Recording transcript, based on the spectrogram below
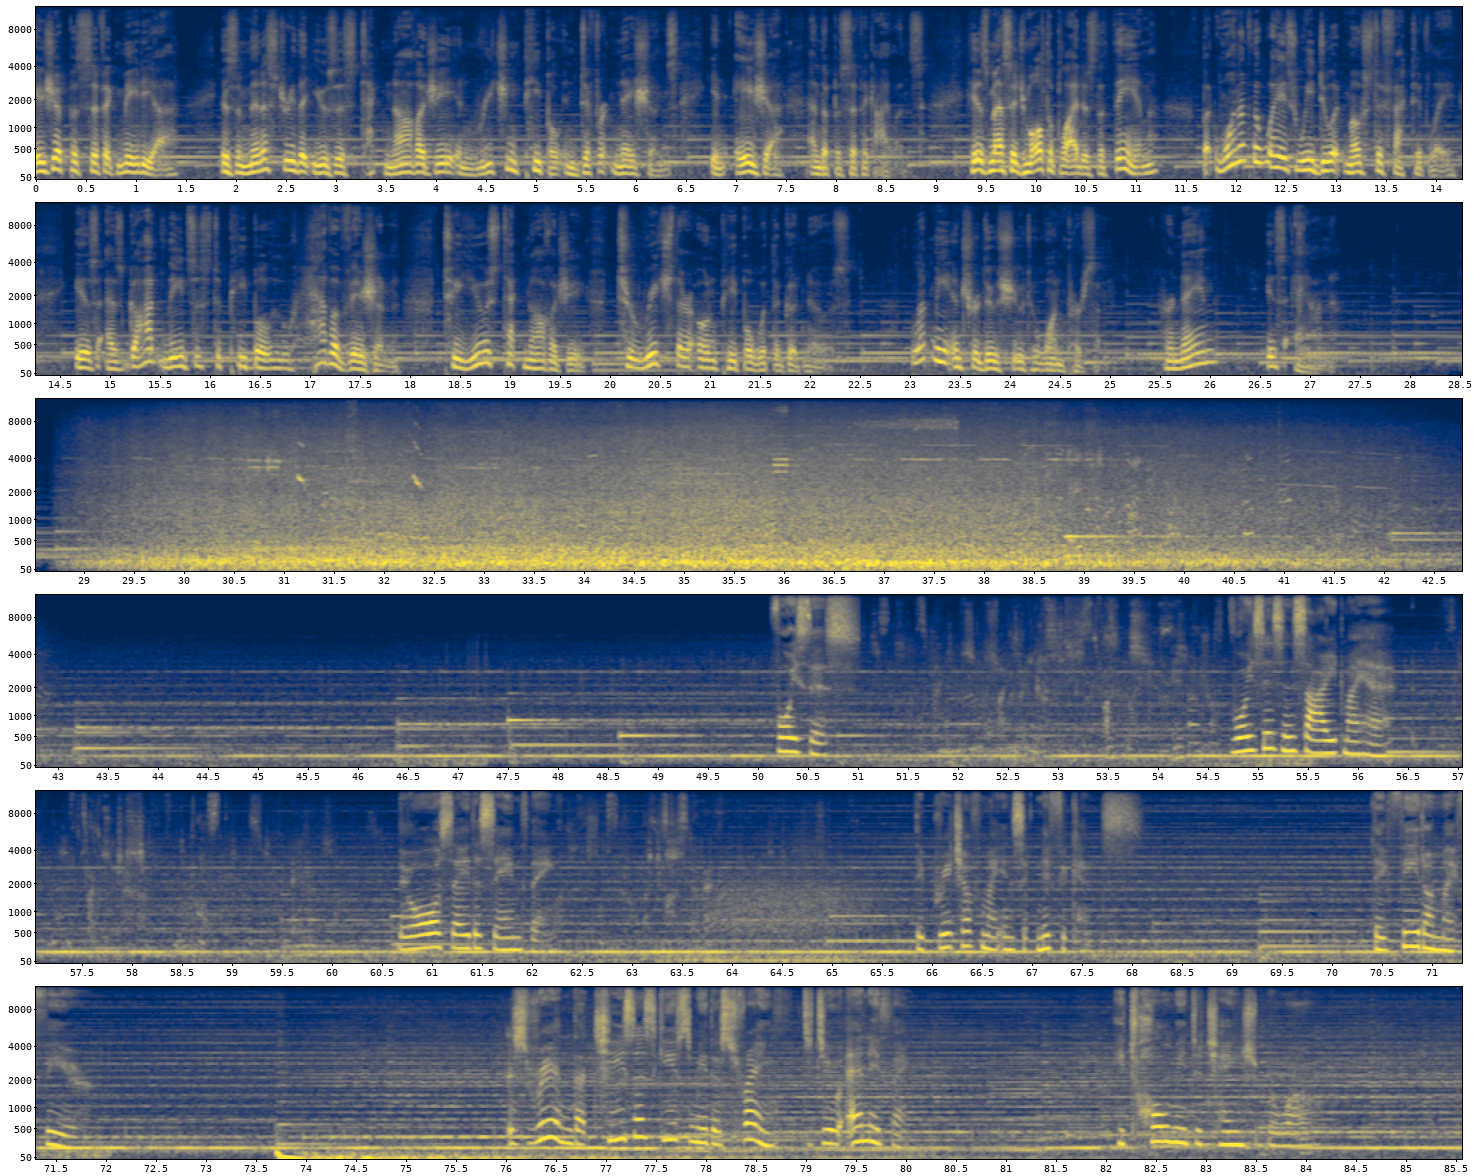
Asia Pacific Media is a ministry that uses technology in reaching people in different nations in Asia and the Pacific Islands. His message multiplied is the theme, but one of the ways we do it most effectively is as God leads us to people who have a vision to use technology to reach their own people with the good news. Let me introduce you to one person. Her name is Anne. Voices. Voices inside my head. They all say the same thing. They preach of my insignificance. They feed on my fear. It's written that Jesus gives me the strength to do anything. He told me to change the world,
